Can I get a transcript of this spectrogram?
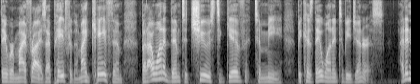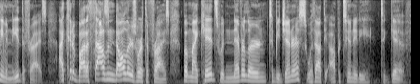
they were my fries. I paid for them. I gave them, but I wanted them to choose to give to me because they wanted to be generous. I didn't even need the fries. I could have bought a thousand dollars worth of fries, but my kids would never learn to be generous without the opportunity to give.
